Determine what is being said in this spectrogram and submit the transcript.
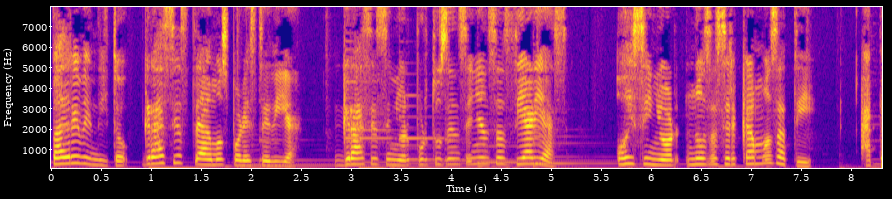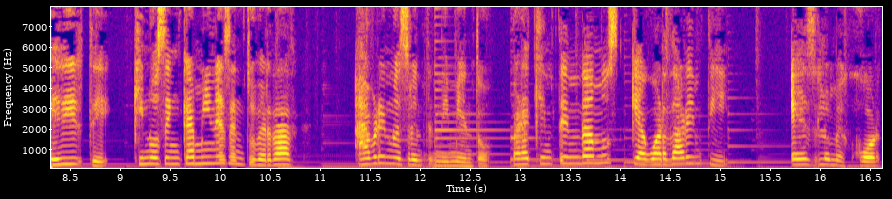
Padre bendito, gracias te damos por este día. Gracias Señor por tus enseñanzas diarias. Hoy Señor nos acercamos a ti a pedirte que nos encamines en tu verdad. Abre nuestro entendimiento para que entendamos que aguardar en ti es lo mejor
